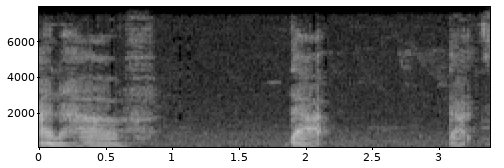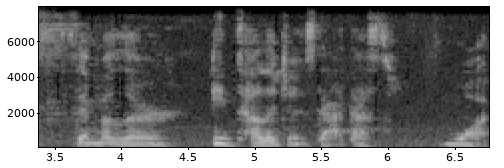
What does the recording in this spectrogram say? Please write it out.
and have that that similar intelligence that that's what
